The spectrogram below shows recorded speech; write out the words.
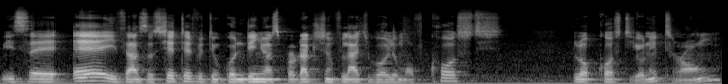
We say A is associated with continuous production of large volume of cost, low cost unit, wrong.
